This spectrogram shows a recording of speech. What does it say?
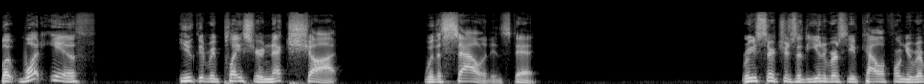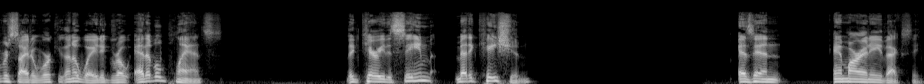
But what if you could replace your next shot with a salad instead? Researchers at the University of California, Riverside are working on a way to grow edible plants that carry the same medication as an mRNA vaccine.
